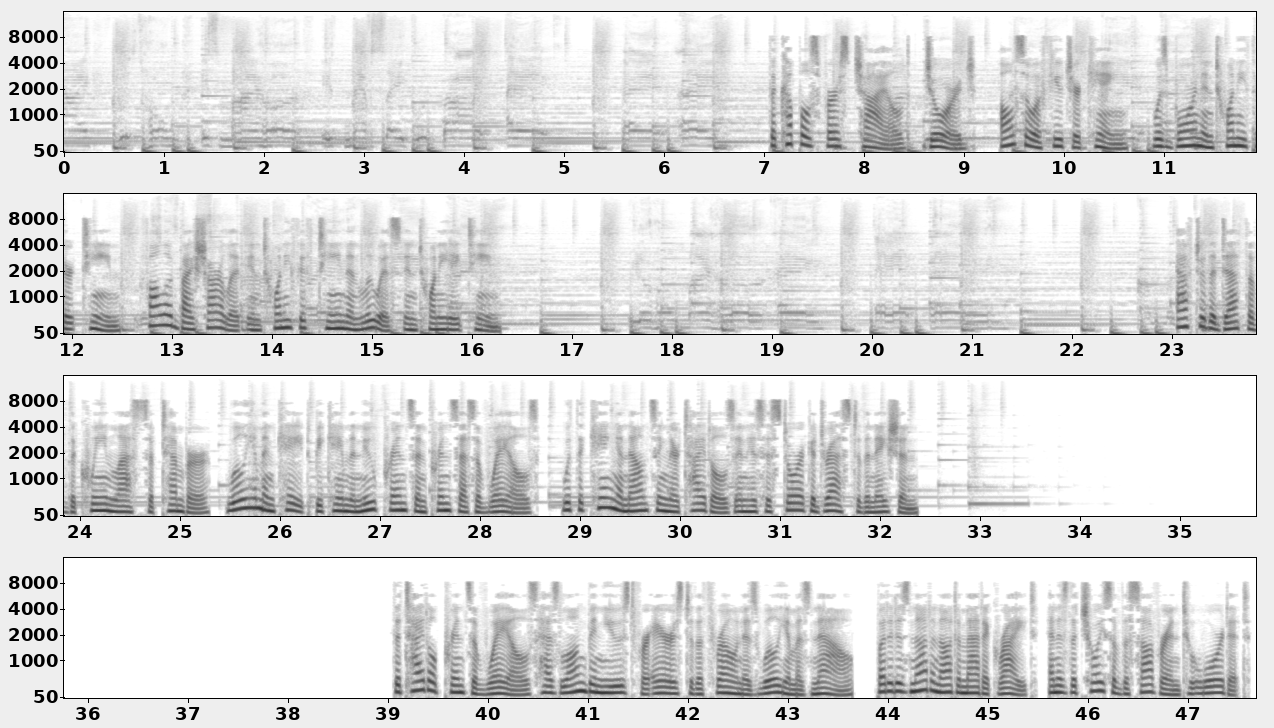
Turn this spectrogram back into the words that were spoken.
The couple's first child, George, also a future king, was born in 2013, followed by Charlotte in 2015 and Louis in 2018. After the death of the Queen last September, William and Kate became the new Prince and Princess of Wales, with the King announcing their titles in his historic address to the nation. The title Prince of Wales has long been used for heirs to the throne as William is now, but it is not an automatic right, and is the choice of the sovereign to award it.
